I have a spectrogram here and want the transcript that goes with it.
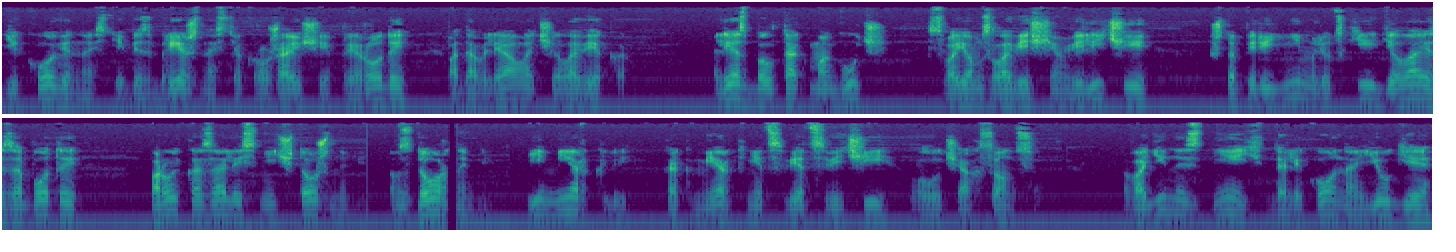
Диковинность и безбрежность окружающей природы подавляла человека. Лес был так могуч в своем зловещем величии, что перед ним людские дела и заботы порой казались ничтожными, вздорными и меркли, как меркнет свет свечи в лучах солнца. В один из дней далеко на юге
